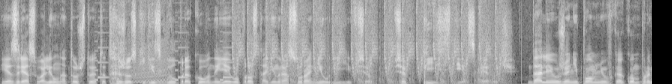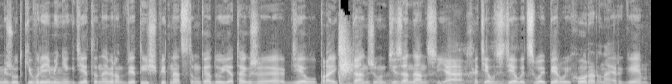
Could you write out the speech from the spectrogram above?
Я зря свалил на то, что этот жесткий диск был бракованный. Я его просто один раз уронил, и все. Все пиздец, короче. Далее уже не помню, в каком промежутке времени, где-то, наверное, в 2015 году я также делал проект Dungeon Dissonance. Я хотел сделать свой первый хоррор на RGM.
